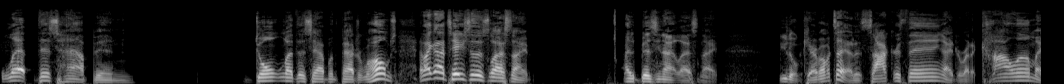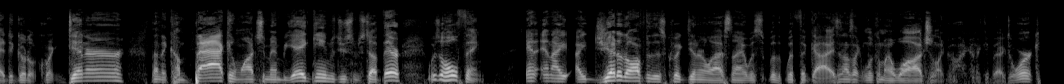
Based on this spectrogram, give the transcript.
let this happen. Don't let this happen with Patrick Mahomes. And I got a taste of this last night. I had a busy night last night. You don't care about what I tell you. I had a soccer thing. I had to write a column. I had to go to a quick dinner. Then I come back and watch some NBA games, and do some stuff there. It was a whole thing. And, and I, I jetted off to this quick dinner last night with, with, with the guys. And I was like, looking at my watch and like, oh, I got to get back to work.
